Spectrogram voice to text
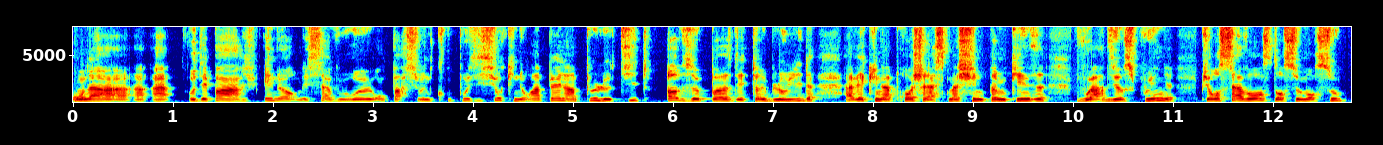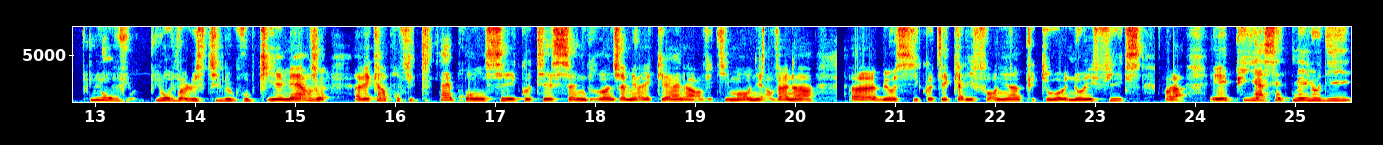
on a un, au départ un riff énorme et savoureux, on part sur une composition qui nous rappelle un peu le titre Of the Post des Toy Bloid, avec une approche à la Smashing Pumpkins, voire The Offspring, puis on s'avance dans ce morceau plus on, voit le style de groupe qui émerge, avec un profil très prononcé côté scène grunge américaine, alors effectivement Nirvana, euh, mais aussi côté californien, plutôt NoFX, voilà. Et puis il y a cette mélodie,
